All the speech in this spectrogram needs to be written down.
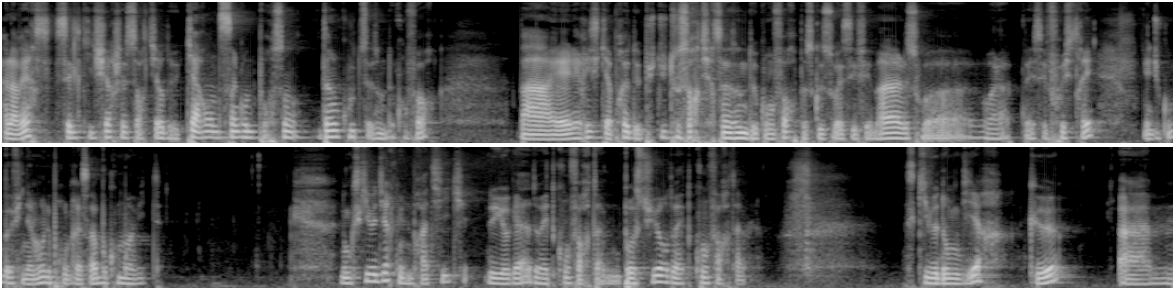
A l'inverse, celle qui cherche à sortir de 40-50% d'un coup de sa zone de confort, bah, elle risque après de plus du tout sortir sa zone de confort parce que soit elle s'est fait mal, soit voilà, elle s'est frustrée. Et du coup, bah, finalement, elle progressera beaucoup moins vite. Donc, ce qui veut dire qu'une pratique de yoga doit être confortable, une posture doit être confortable. Ce qui veut donc dire que, euh,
